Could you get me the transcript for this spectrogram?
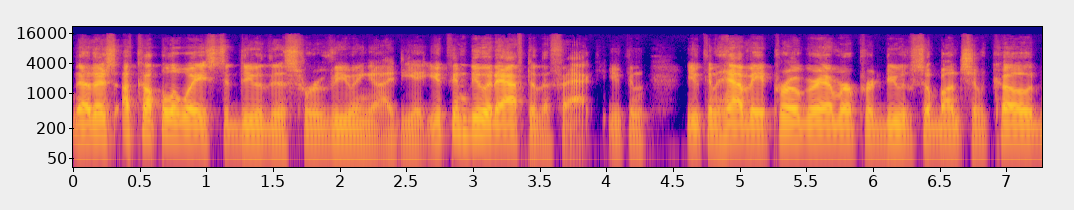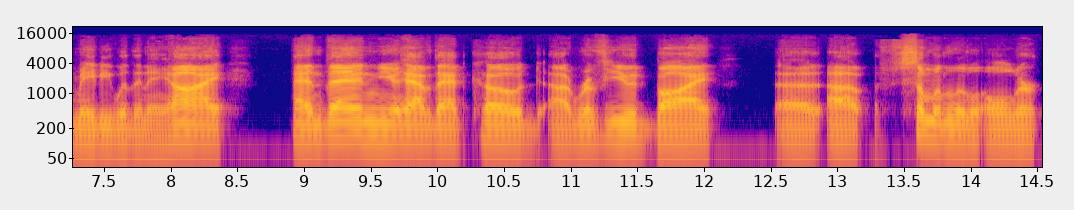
Now, there's a couple of ways to do this reviewing idea. You can do it after the fact. You can you can have a programmer produce a bunch of code, maybe with an AI, and then you have that code uh, reviewed by uh, uh, someone a little older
